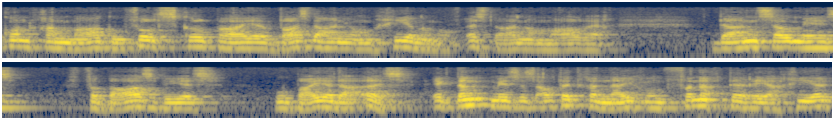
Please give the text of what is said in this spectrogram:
kon gaan maak, hoeveel skilpaaie was daar in die omgewing of is daar normaalweg, dan sou mens verbaas wees hoe baie daar is. Ek dink mense is altyd geneig om vinnig te reageer.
